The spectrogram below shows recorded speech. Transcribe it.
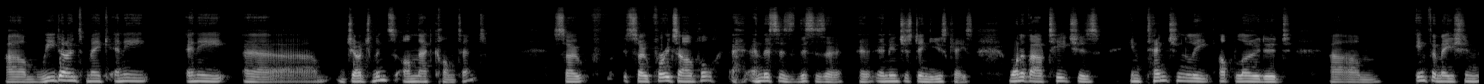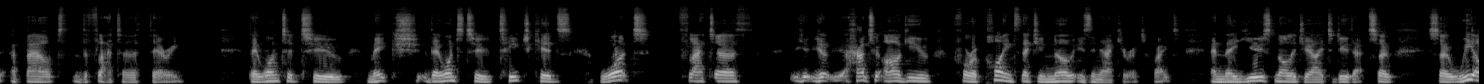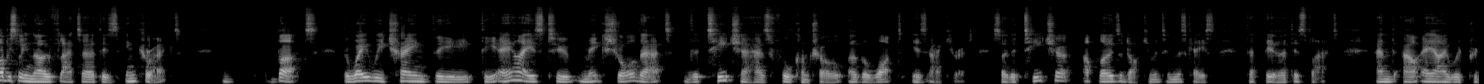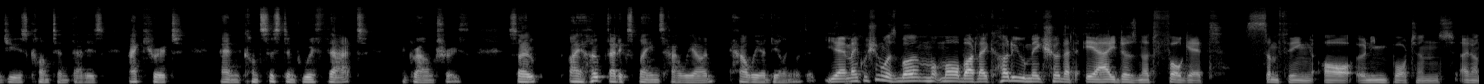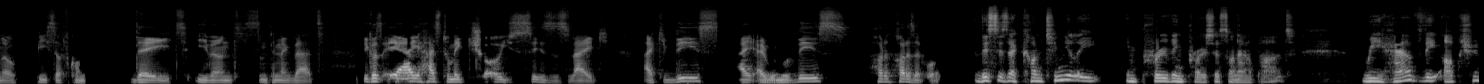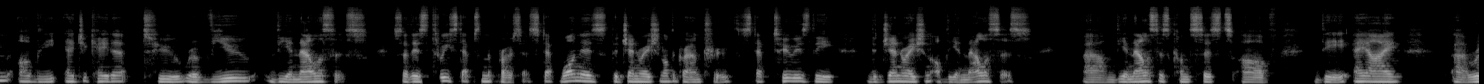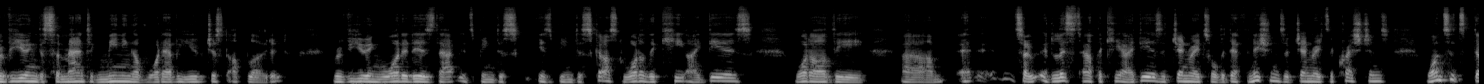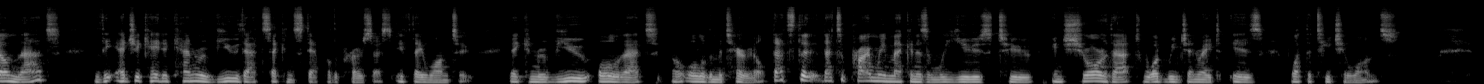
Um, we don't make any any uh, judgments on that content. So, so for example, and this is this is a, an interesting use case. One of our teachers intentionally uploaded um, information about the flat Earth theory. They wanted to make sh- they wanted to teach kids what flat Earth how to argue for a point that you know is inaccurate, right? And they used Nolej AI to do that. So, so we obviously know flat Earth is incorrect, but the way we train the, the AI is to make sure that the teacher has full control over what is accurate. So the teacher uploads a document, in this case, that the earth is flat, and our AI would produce content that is accurate and consistent with that ground truth. So I hope that explains how we are how we are dealing with it. Yeah, my question was more, more about like how do you make sure that AI does not forget something or an important I don't know piece of content, date, event, something like that because AI has to make choices like I keep this, I, I remove this. How, how does that work? This is a continually improving process on our part. We have the option of the educator to review the analysis. So there's three steps in the process. Step one is the generation of the ground truth. Step two is the the generation of the analysis. Um, the analysis consists of the AI uh, reviewing the semantic meaning of whatever you've just uploaded reviewing what it is that it's being dis- is being discussed. What are the key ideas? What are the um, eh, eh, so it lists out the key ideas. It generates all the definitions. It generates the questions. Once it's done that, the educator can review that second step of the process if they want to. They can review all of that, all of the material. That's the that's a primary mechanism we use to ensure that what we generate is what the teacher wants.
